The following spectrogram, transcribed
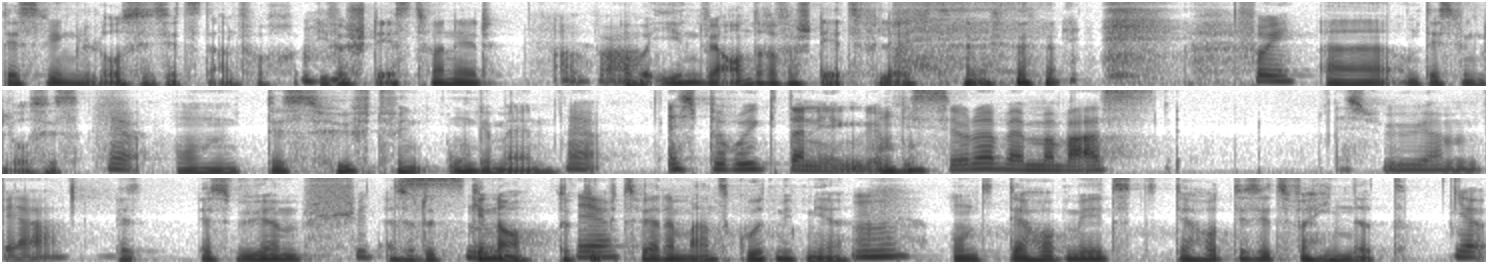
Deswegen lasse ich es jetzt einfach. Ich Mhm. verstehe es zwar nicht, Aber, aber irgendwer anderer versteht es vielleicht. voll, äh, und deswegen lasse ich es. ja. Und das hilft ich, ungemein. Es beruhigt dann irgendwie Mhm. ein bisschen, oder? Weil man weiß, es will einem wer Es will einem, schützen. also da, genau, da Ja. gibt es wer, der meint gut mit mir. Mhm. Und der hat, mich jetzt, der hat das jetzt verhindert. Ja,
